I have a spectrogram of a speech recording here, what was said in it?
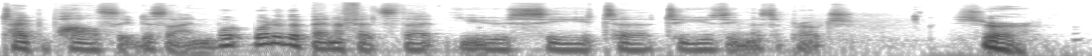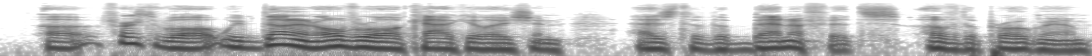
type of policy design. What, what are the benefits that you see to, to using this approach? Sure. Uh, first of all, we've done an overall calculation as to the benefits of the program,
